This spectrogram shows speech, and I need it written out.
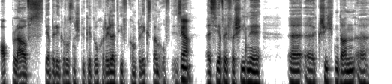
Ablaufs, der bei den großen Stücke doch relativ komplex dann oft ist, ja. weil sehr viele verschiedene äh, äh, Geschichten dann äh,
